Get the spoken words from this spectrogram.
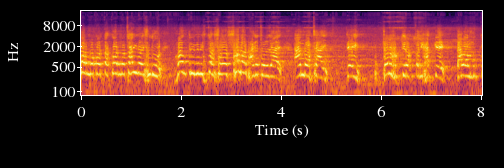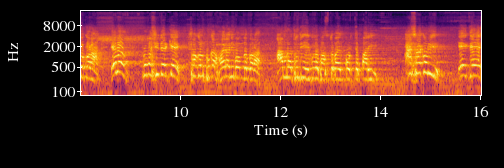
কর্মকর্তা কর্মচারী নয় শুধু মন্ত্রী মিনিস্টার সহ সবার ভাগে চলে যায়। আমরা চাই যে জনশক্তি রপ্তানি খাতকে দালাল মুক্ত করা এবং প্রবাসীদেরকে সকল প্রকার হয়রানি বন্ধ করা। আমরা যদি এগুলো বাস্তবায়ন করতে পারি, আশা করি এই দেশ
